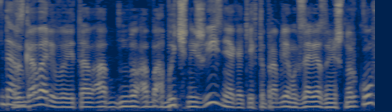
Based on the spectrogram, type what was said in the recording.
да. разговаривает о, о, ну, об обычной жизни, о каких-то проблемах с завязыванием шнурков,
